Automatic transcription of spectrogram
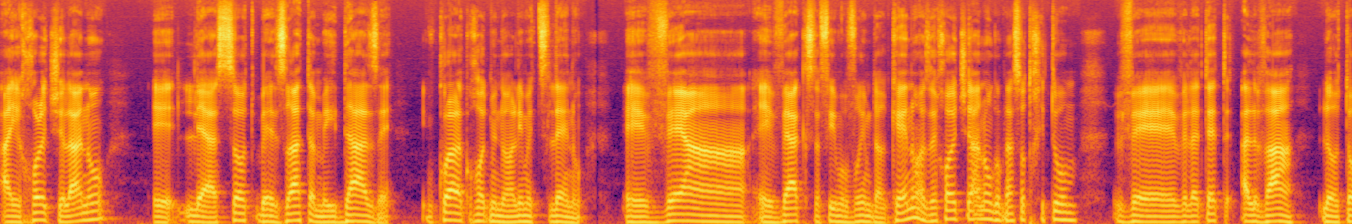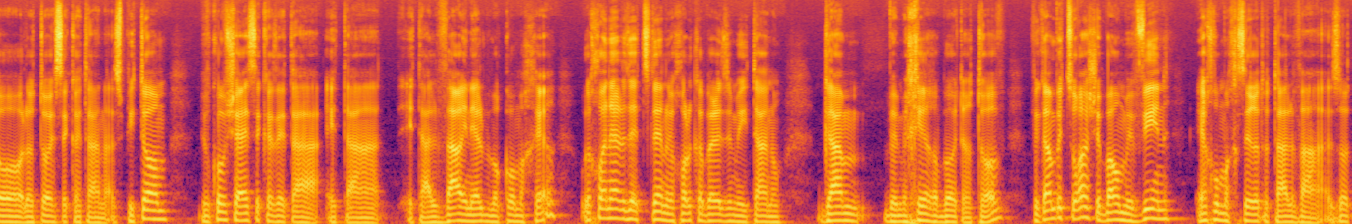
היכולת שלנו להיעשות בעזרת המידע הזה, אם כל הלקוחות מנוהלים אצלנו, אה, וה, אה, והכספים עוברים דרכנו, אז יכול להיות שלנו גם לעשות חיתום ו, ולתת הלוואה לאותו, לאותו עסק קטן. אז פתאום, במקום שהעסק הזה את, ה, את, ה, את ההלוואה ינהל במקום אחר, הוא יכול לנהל את זה אצלנו, הוא יכול לקבל את זה מאיתנו, גם במחיר הרבה יותר טוב, וגם בצורה שבה הוא מבין איך הוא מחזיר את אותה הלוואה. זאת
